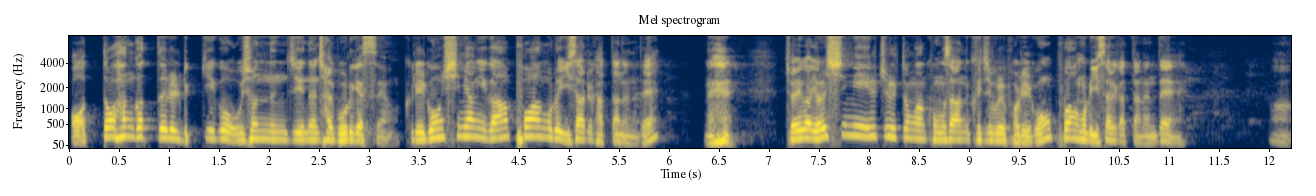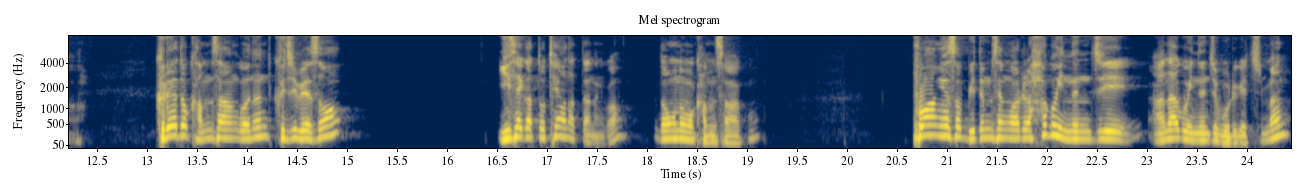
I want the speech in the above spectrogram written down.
어떠한 것들을 느끼고 오셨는지는 잘 모르겠어요. 그리고 심양이가 포항으로 이사를 갔다는데, 네. 저희가 열심히 일주일 동안 공사한 그 집을 버리고 포항으로 이사를 갔다는데, 어, 그래도 감사한 거는 그 집에서 이세가 또 태어났다는 거 너무너무 감사하고 포항에서 믿음 생활을 하고 있는지 안 하고 있는지 모르겠지만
